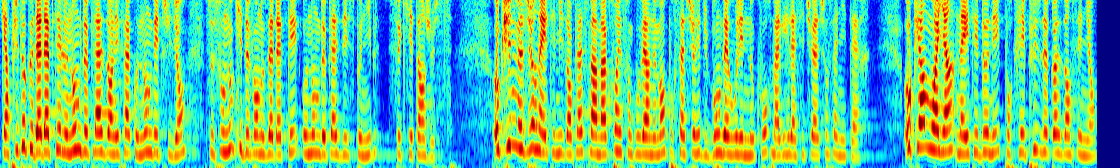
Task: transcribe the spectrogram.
Car plutôt que d'adapter le nombre de places dans les facs au nombre d'étudiants, ce sont nous qui devons nous adapter au nombre de places disponibles, ce qui est injuste. Aucune mesure n'a été mise en place par Macron et son gouvernement pour s'assurer du bon déroulé de nos cours malgré la situation sanitaire. Aucun moyen n'a été donné pour créer plus de postes d'enseignants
